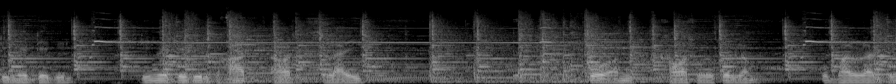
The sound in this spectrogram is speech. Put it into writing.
ডিমের টেবিল। ডিমের টেবিল, ভাত আর সেলাই। তো আমি খাওয়া শুরু করলাম, খুব ভালো লাগছে।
